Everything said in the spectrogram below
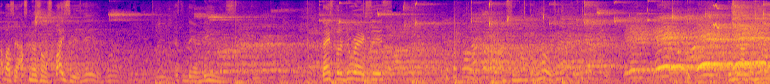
I'm about to say, I smell something spicy as hell, bro. It's the damn beans. Thanks for the durag, sis. Aê!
